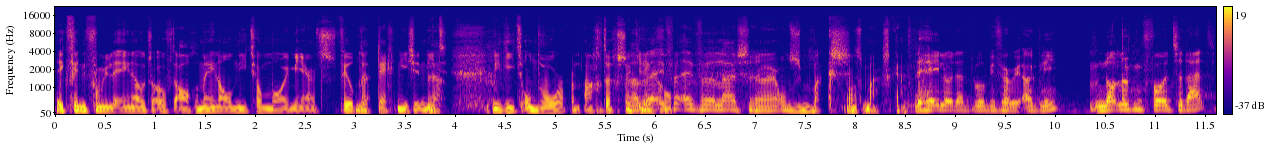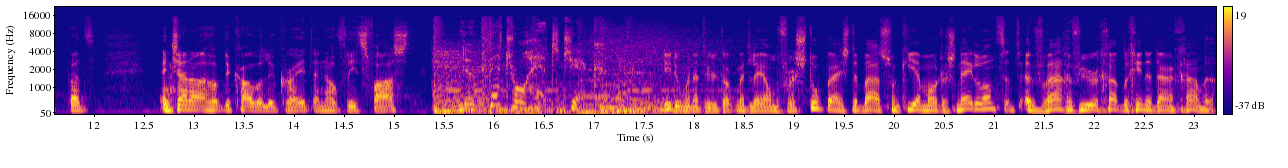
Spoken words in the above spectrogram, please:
ik vind de Formule 1 auto over het algemeen al niet zo mooi meer. Het is veel te Nee. technisch en niet, niet iets ontworpenachtigs. Dat Laten je denkt, even, even luisteren naar onze Max. ons Max. the halo that will be very ugly. I'm not looking forward to that, but in general, I hope the car will look great and hopefully it's fast. De Petrolhead Check. Die doen we natuurlijk ook met Leon Verstoep. Hij is de baas van Kia Motors Nederland. Het eh, vragenvuur gaat beginnen, daar gaan we.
